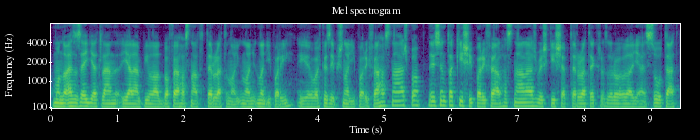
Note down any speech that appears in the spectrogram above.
Mondom, ez az egyetlen jelen pillanatban felhasznált terület a nagy, nagy, nagyipari vagy közép- és nagyipari felhasználásba, de viszont a kisipari felhasználásban és kisebb területekről legyen szó, tehát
